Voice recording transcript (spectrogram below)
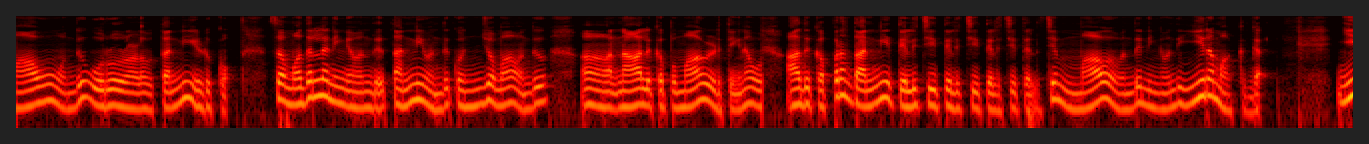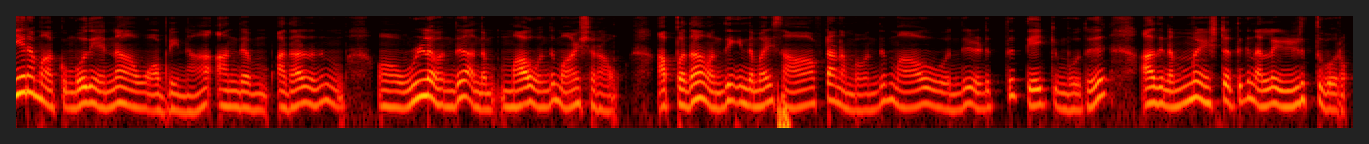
மாவு மாவும் வந்து ஒரு ஒரு அளவு தண்ணி எடுக்கும். ஸோ முதல்ல நீங்கள் வந்து தண்ணி வந்து கொஞ்சமாக வந்து நாலு கப்பு மாவு எடுத்தீங்கன்னா அதுக்கப்புறம் தண்ணியை தெளித்து தெளித்து தெளித்து தெளித்து மாவை வந்து நீங்கள் வந்து ஈரமாக்குங்க. ஈரமாக்கும் போது என்ன ஆகும் அப்படின்னா அந்த அதாவது வந்து உள்ளே வந்து அந்த மாவு வந்து மாய்ச்சர் ஆகும். அப்போ தான் வந்து இந்த மாதிரி சாஃப்டாக நம்ம வந்து மாவு வந்து எடுத்து தேய்க்கும் போது அது நம்ம இஷ்டத்துக்கு நல்லா இழுத்து வரும்.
